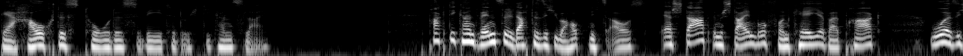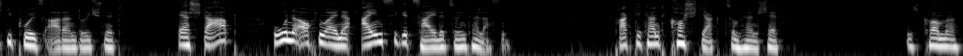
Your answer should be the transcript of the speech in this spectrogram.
Der Hauch des Todes wehte durch die Kanzlei. Praktikant Wenzel dachte sich überhaupt nichts aus. Er starb im Steinbruch von Keje bei Prag, wo er sich die Pulsadern durchschnitt. Er starb, ohne auch nur eine einzige Zeile zu hinterlassen. Praktikant Kostjak zum Herrn Chef. Ich komme.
